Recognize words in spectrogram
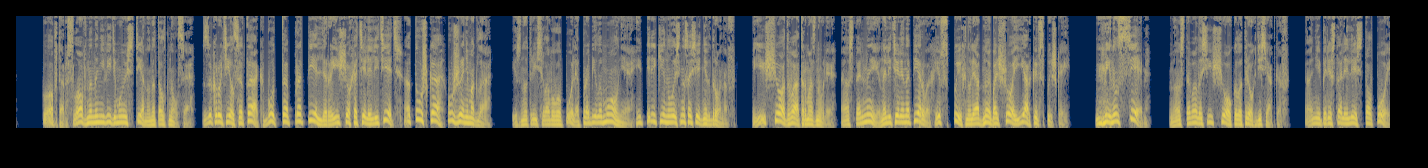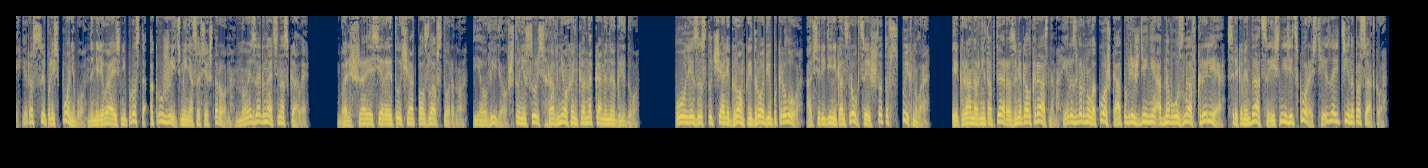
Коптер словно на невидимую стену натолкнулся. Закрутился так, будто пропеллеры еще хотели лететь, а тушка уже не могла. Изнутри силового поля пробила молния и перекинулась на соседних дронов. Еще два тормознули, а остальные налетели на первых и вспыхнули одной большой яркой вспышкой. Минус семь! Но оставалось еще около трех десятков. Они перестали лезть толпой и рассыпались по небу, намереваясь не просто окружить меня со всех сторон, но и загнать на скалы. Большая серая туча отползла в сторону. Я увидел, что несусь ровнёхонько на каменную гряду. Пули застучали громкой дробью по крылу, а в середине конструкции что-то вспыхнуло. Экран орнитоптера замигал красным и развернул окошко о повреждении одного узла в крыле с рекомендацией снизить скорость и зайти на посадку.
